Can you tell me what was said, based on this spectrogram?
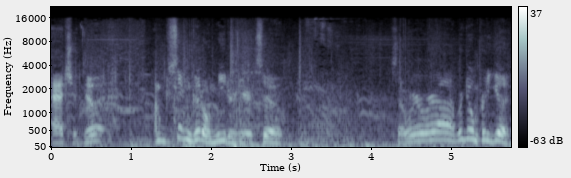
That should do it. I'm sitting good on meter here too. So we're we're uh, we're doing pretty good.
